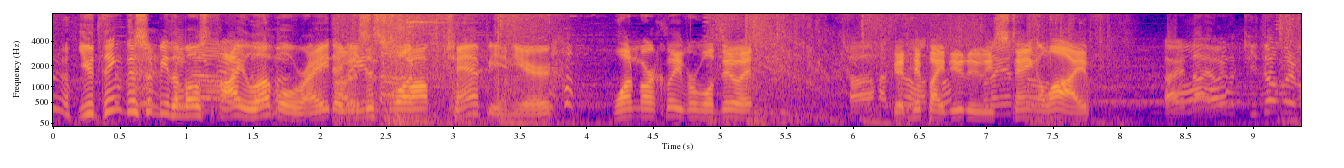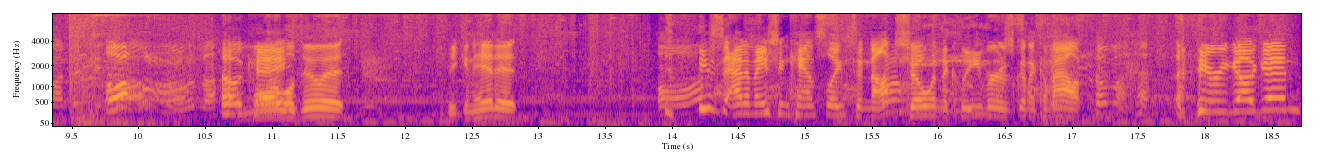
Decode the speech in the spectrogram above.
You'd think this would be the most high level, right? I mean, this is top champion here. One more cleaver will do it. Good hit by Dudu. He's staying alive. Oh! Okay. We'll do it. He can hit it. He's animation canceling to not show when the cleaver is going to come out. Here we go again.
